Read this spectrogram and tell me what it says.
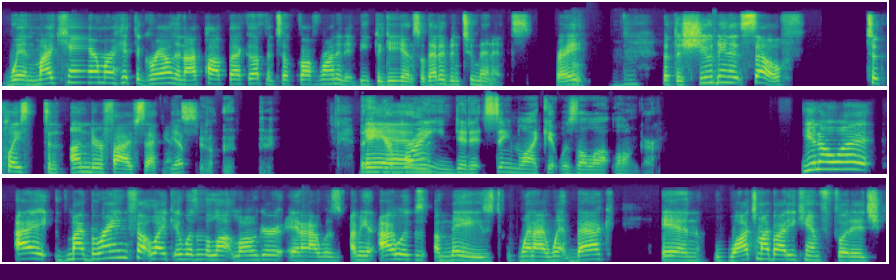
When my camera hit the ground and I popped back up and took off running, it beeped again. So that had been two minutes, right? Mhm. But the shooting itself took place in under five seconds. Yep. Yeah. But in your brain, did it seem like it was a lot longer? you know what i my brain felt like it was a lot longer and i was i mean i was amazed when i went back and watched my body cam footage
